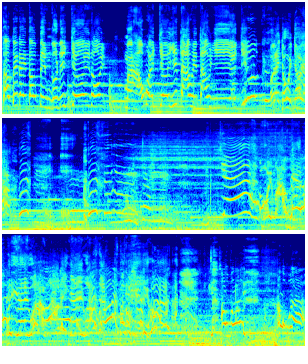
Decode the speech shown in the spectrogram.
Tao tới đây tao tìm người để chơi thôi. Mà không ai chơi với tao thì tao gì à chứ. Ở đây chỗ mày chơi hả? Ôi mau kìa Thấy ghê quá Thấy ghê quá Ông ơi Ông à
